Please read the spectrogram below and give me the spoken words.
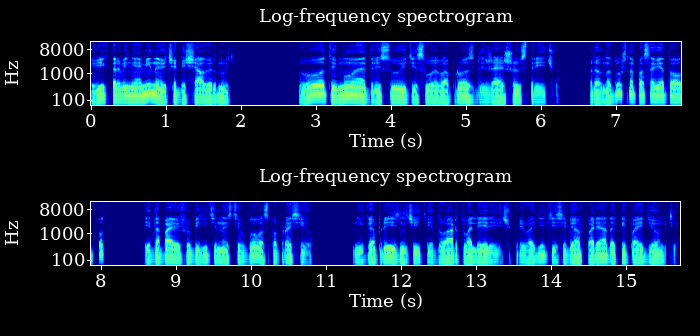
Виктор Вениаминович обещал вернуть. «Вот ему и адресуете свой вопрос в ближайшую встречу», равнодушно посоветовал тот и, добавив убедительности в голос, попросил. «Не капризничайте, Эдуард Валерьевич, приводите себя в порядок и пойдемте.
